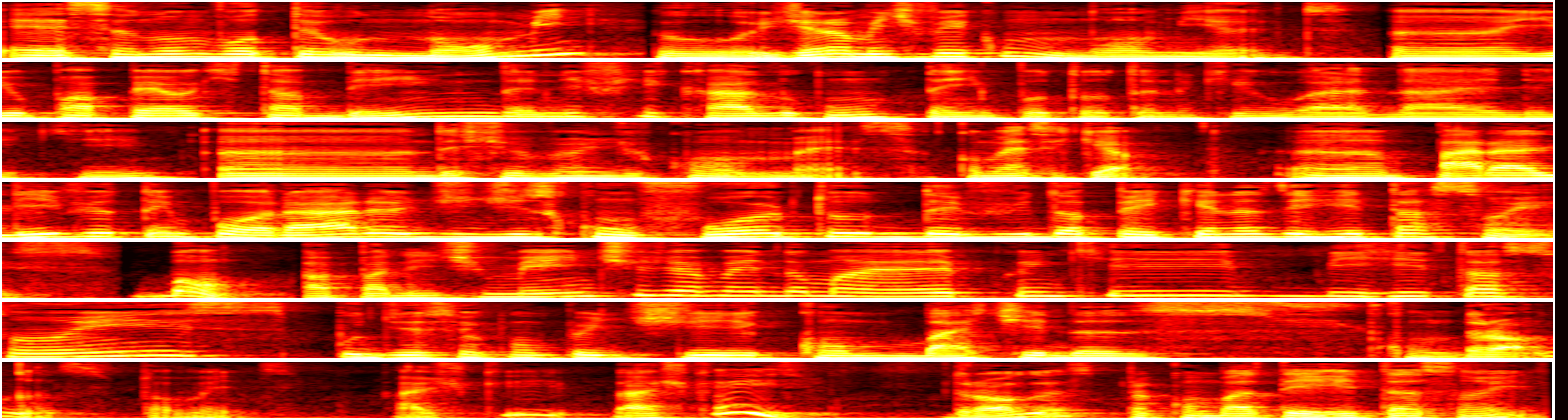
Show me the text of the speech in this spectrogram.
essa eu não vou ter o nome, eu, geralmente vem com o nome antes. Uh, e o papel aqui tá bem danificado com o tempo, tô tendo que guardar ele aqui. Uh, deixa eu ver onde começa. Começa aqui, ó. Uh, para alívio temporário de desconforto devido a pequenas irritações. Bom, aparentemente já vem de uma época em que irritações podiam ser combatidas com drogas, talvez. Acho que, acho que é isso. Drogas para combater irritações.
